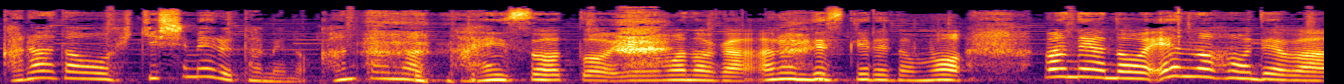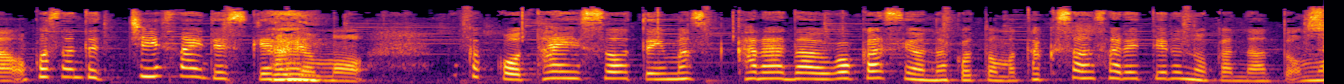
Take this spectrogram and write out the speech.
体を引き締めるための簡単な体操というものがあるんですけれども、まあね、あの園の方ではお子さんって小さいですけれども、はいかこう体操といいますか体を動かすようなこともたくさんされているのかなと思っ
